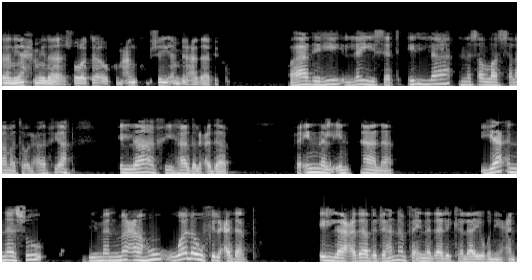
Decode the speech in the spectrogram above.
فلن يحمل شركاؤكم عنكم شيئا من عذابكم. وهذه ليست إلا نسأل الله السلامة والعافية إلا في هذا العذاب. فإن الإنسان يأنس بمن معه ولو في العذاب. إلا عذاب جهنم فإن ذلك لا يغني عنه.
